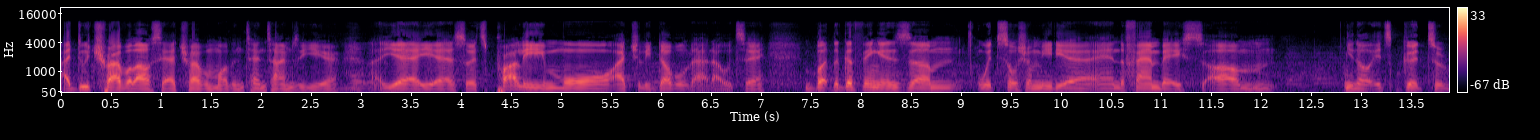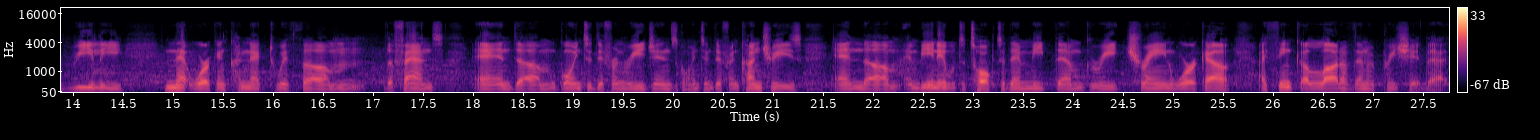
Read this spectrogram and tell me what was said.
I do travel. I'll say I travel more than ten times a year. Uh, yeah, yeah. So it's probably more actually double that I would say. But the good thing is um, with social media and the fan base, um, you know, it's good to really network and connect with um, the fans and um, going to different regions, going to different countries, and um, and being able to talk to them, meet them, greet, train, work out. I think a lot of them appreciate that,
